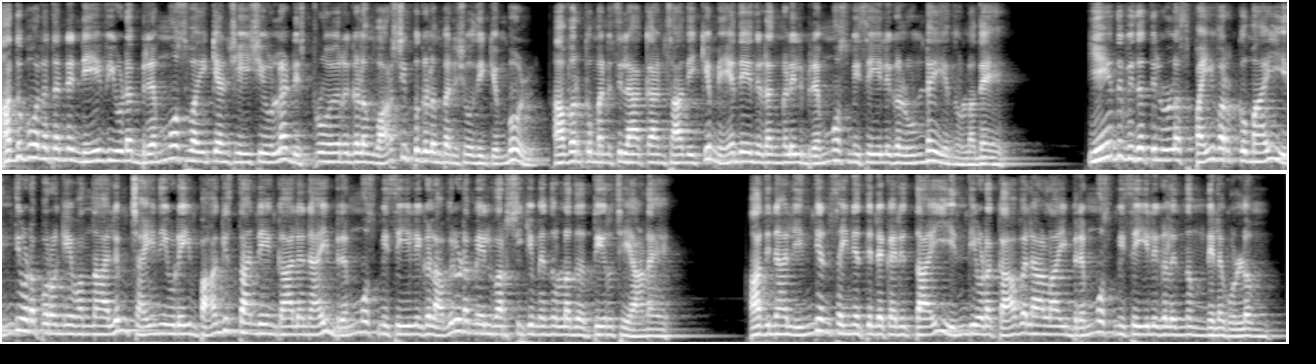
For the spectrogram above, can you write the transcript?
അതുപോലെ തന്നെ നേവിയുടെ ബ്രഹ്മോസ് വഹിക്കാൻ ശേഷിയുള്ള ഡിസ്ട്രോയറുകളും വാർഷിപ്പുകളും പരിശോധിക്കുമ്പോൾ അവർക്ക് മനസ്സിലാക്കാൻ സാധിക്കും ഏതേതിടങ്ങളിൽ ബ്രഹ്മോസ് മിസൈലുകൾ ഉണ്ട് എന്നുള്ളത്. ഏത് വിധത്തിലുള്ള സ്പൈ വർക്കുമായി ഇന്ത്യയുടെ പുറകെ വന്നാലും ചൈനയുടെയും പാകിസ്ഥാന്റെയും കാലനായി ബ്രഹ്മോസ് മിസൈലുകൾ അവരുടെ മേൽ വർഷിക്കുമെന്നുള്ളത് തീർച്ചയാണ്. അതിനാൽ ഇന്ത്യൻ സൈന്യത്തിന്റെ കരുത്തായി ഇന്ത്യയുടെ കാവലാളായി ബ്രഹ്മോസ് മിസൈലുകൾ എന്നും നിലകൊള്ളും.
